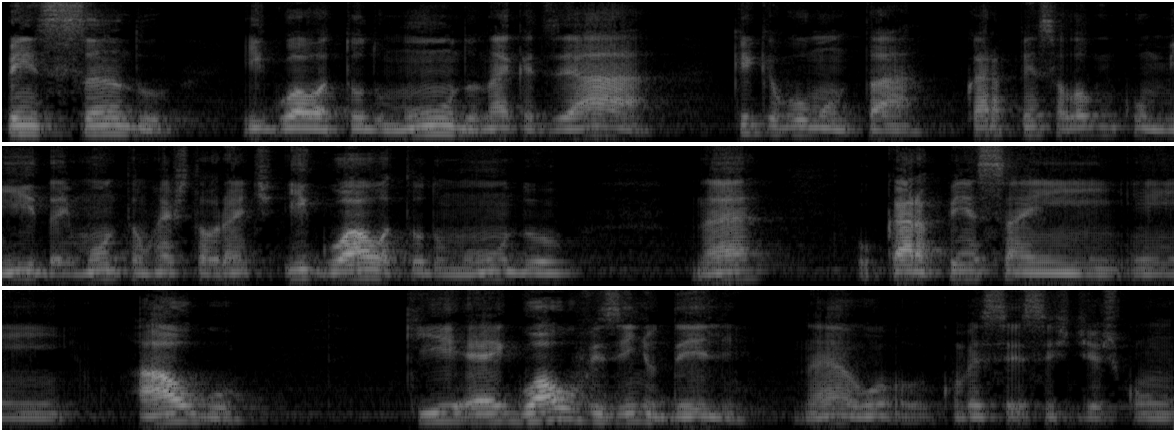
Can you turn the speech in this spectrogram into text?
pensando igual a todo mundo, né? Quer dizer, ah, o que, que eu vou montar? O cara pensa logo em comida e monta um restaurante igual a todo mundo, né? O cara pensa em, em algo que é igual ao vizinho dele, né? Eu conversei esses dias com,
